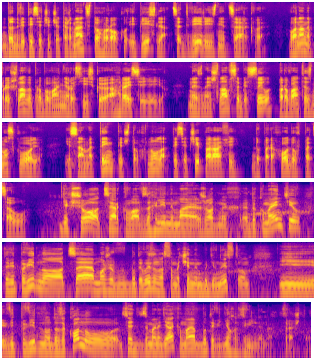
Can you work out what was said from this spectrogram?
до 2014 року і після це дві різні церкви. Вона не пройшла випробування російською агресією, не знайшла в собі сил порвати з Москвою, і саме тим підштовхнула тисячі парафій до переходу в ПЦУ. Якщо церква взагалі не має жодних е, документів, то відповідно це може бути визнано самочинним будівництвом, і відповідно до закону ця земельна ділянка має бути від нього звільнена. Зрештою,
